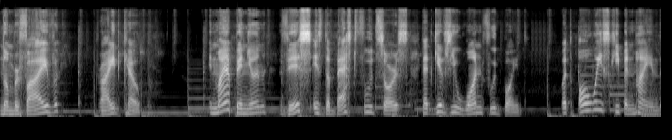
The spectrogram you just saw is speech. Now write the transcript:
Number 5. Dried kelp. In my opinion, this is the best food source that gives you one food point. But always keep in mind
